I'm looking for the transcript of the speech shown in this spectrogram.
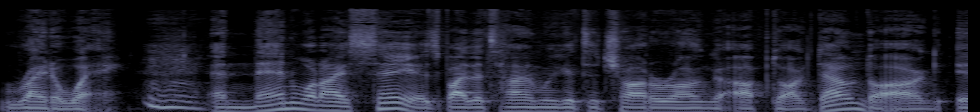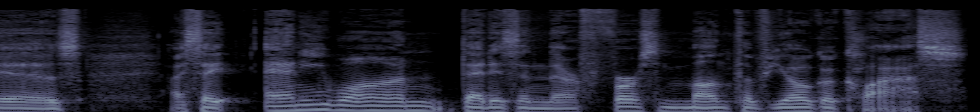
right away. Mm-hmm. And then what I say is by the time we get to chaturanga, up dog, down dog, is I say anyone that is in their first month of yoga class,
